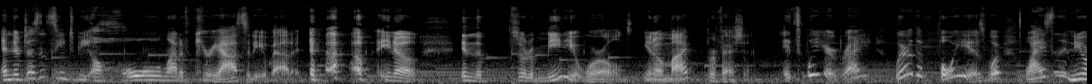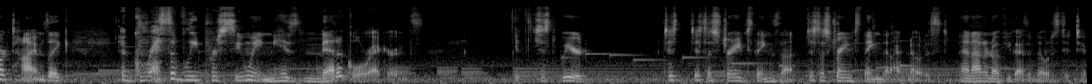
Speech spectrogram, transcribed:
And there doesn't seem to be a whole lot of curiosity about it, you know, in the sort of media world, you know, my profession. It's weird, right? Where are the FOIAs? Why isn't the New York Times like aggressively pursuing his medical records? It's just weird just just a strange thing that just a strange thing that I've noticed, and I don't know if you guys have noticed it too,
